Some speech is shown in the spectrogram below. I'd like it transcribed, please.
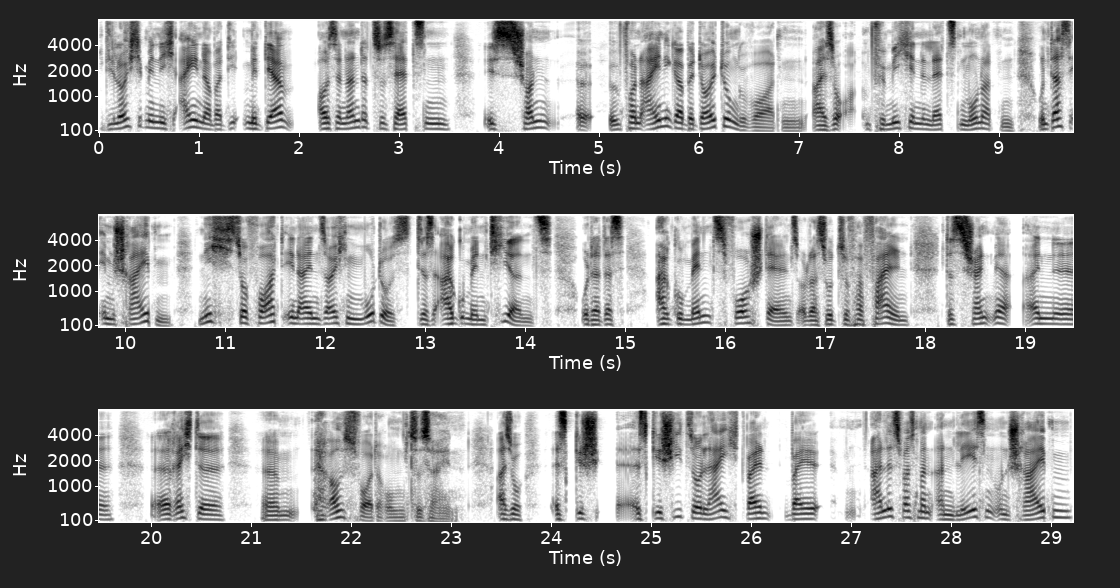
die leuchtet mir nicht ein, aber die, mit der auseinanderzusetzen, ist schon äh, von einiger Bedeutung geworden. Also für mich in den letzten Monaten. Und das im Schreiben, nicht sofort in einen solchen Modus des Argumentierens oder des Argumentsvorstellens oder so zu verfallen, das scheint mir eine äh, rechte ähm, Herausforderung zu sein. Also es, gesch es geschieht so leicht, weil, weil alles, was man an Lesen und Schreiben,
